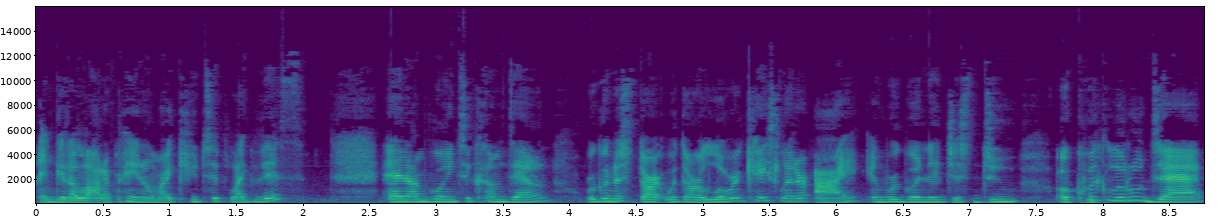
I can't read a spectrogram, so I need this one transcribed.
and get a lot of paint on my Q-tip like this. And I'm going to come down. We're going to start with our lowercase letter I, and we're going to just do a quick little dab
